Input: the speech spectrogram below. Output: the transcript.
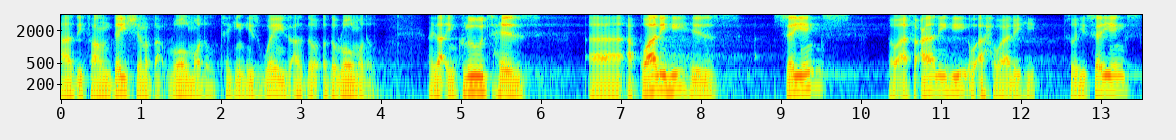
as the foundation of that role model, taking his ways as the, the role model. And that includes his uh, aqwalihi, his sayings, or af'alihi, or ahwalihi. So his sayings,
